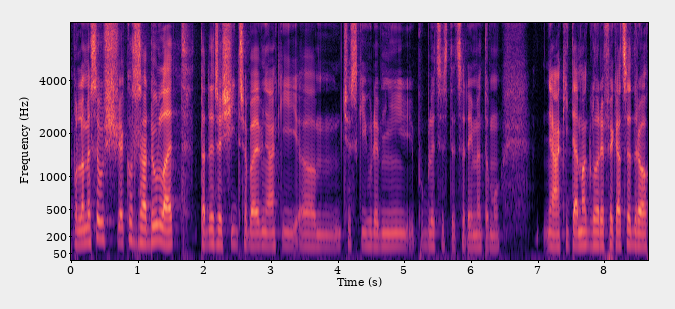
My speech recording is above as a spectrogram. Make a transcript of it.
podle mě se už jako řadu let tady řeší třeba i v nějaký um, český hudební publicistice, dejme tomu, nějaký téma glorifikace drog.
